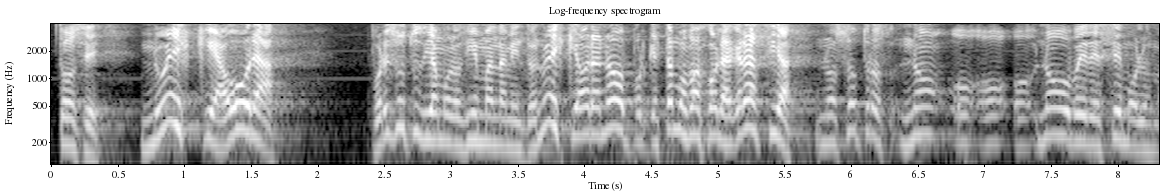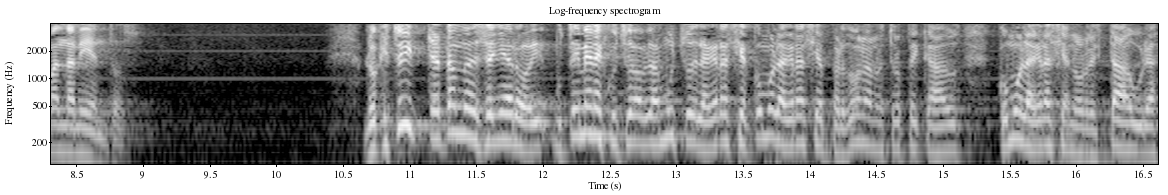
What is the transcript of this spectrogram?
Entonces, no es que ahora, por eso estudiamos los diez mandamientos, no es que ahora no, porque estamos bajo la gracia, nosotros no, no obedecemos los mandamientos. Lo que estoy tratando de enseñar hoy, ustedes me han escuchado hablar mucho de la gracia, cómo la gracia perdona nuestros pecados, cómo la gracia nos restaura,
